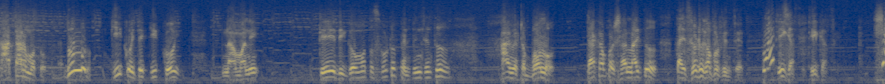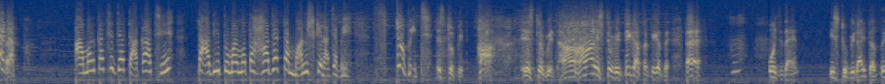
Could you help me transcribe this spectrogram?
ঝাঁটার মতো। দূর। কি কইতে কি কই? না মানে মতো ছোট প্যান্ট পিনছেন তো। আমি একটা বলো। টাকা পয়সা নাই তো তাই ছোট কাপড় পিনছেন। ঠিক আছে ঠিক আছে। আমার কাছে যা টাকা আছে তা দিয়ে তোমার মতো হাজারটা মানুষ কেনা যাবে। স্টুপিড স্টুপিড হ্যাঁ স্টুপিড হ্যাঁ হ্যাঁ স্টুপিড ঠিক আছে ঠিক আছে। হ্যাঁ? ওই যে দেখেন স্টুপিড আইতাছে।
